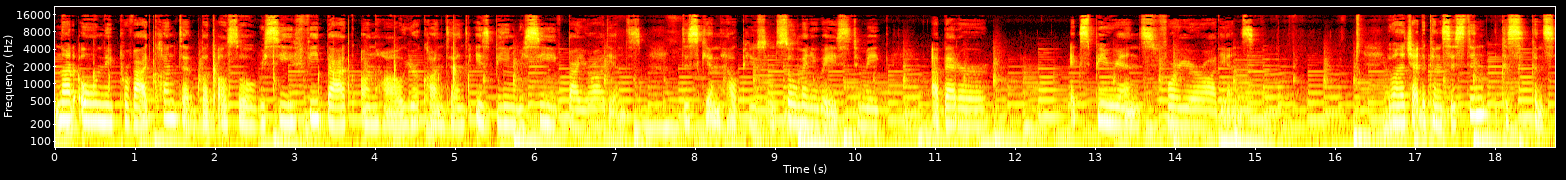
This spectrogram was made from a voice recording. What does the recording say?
not only provide content but also receive feedback on how your content is being received by your audience. This can help you in so many ways to make a better experience for your audience. You want to check the consistent cons,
